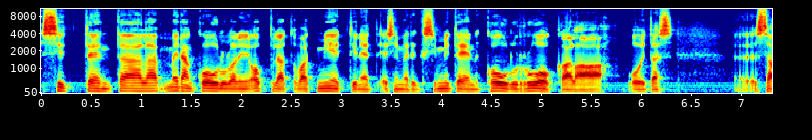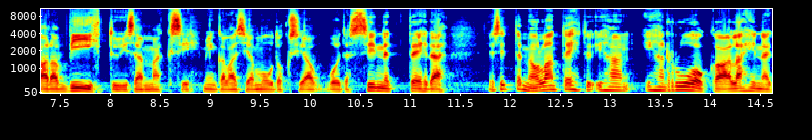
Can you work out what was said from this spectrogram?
Sitten täällä meidän koululla niin oppilaat ovat miettineet esimerkiksi, miten kouluruokalaa voitaisiin saada viihtyisämmäksi, minkälaisia muutoksia voitaisiin sinne tehdä. Ja sitten me ollaan tehty ihan, ihan ruokaa lähinnä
